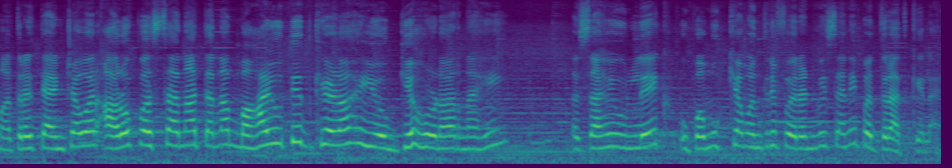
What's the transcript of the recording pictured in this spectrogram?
मात्र त्यांच्यावर आरोप असताना त्यांना महायुतीत घेणं हे योग्य होणार नाही. असाही उल्लेख उपमुख्यमंत्री फडणवीस यांनी पत्रात केलाय.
